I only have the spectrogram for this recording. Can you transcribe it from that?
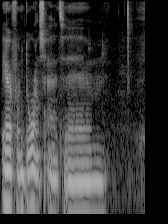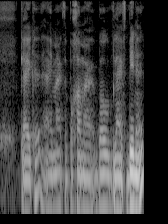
R. van Doorns aan het um, kijken. Hij maakt een programma Bo blijft binnen.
